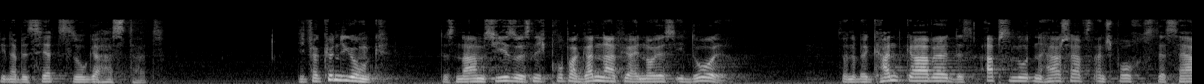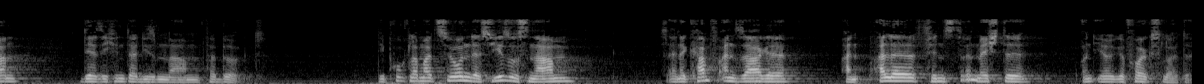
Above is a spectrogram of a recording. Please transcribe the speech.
den er bis jetzt so gehasst hat. Die Verkündigung des Namens Jesu ist nicht Propaganda für ein neues Idol, sondern Bekanntgabe des absoluten Herrschaftsanspruchs des Herrn, der sich hinter diesem Namen verbirgt. Die Proklamation des Jesus-Namen ist eine Kampfansage an alle finsteren Mächte und ihre Gefolgsleute.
